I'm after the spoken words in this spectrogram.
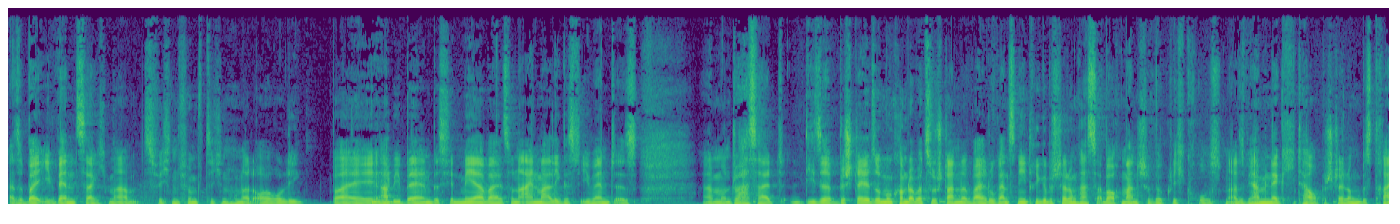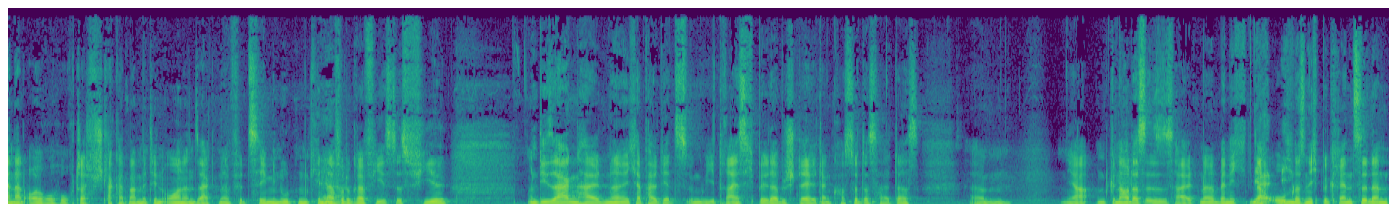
also bei Events sag ich mal zwischen 50 und 100 Euro liegt. Bei Abibell ein bisschen mehr, weil es so ein einmaliges Event ist. Ähm, und du hast halt diese Bestellsumme kommt aber zustande, weil du ganz niedrige Bestellungen hast, aber auch manche wirklich großen. Also wir haben in der Kita auch Bestellungen bis 300 Euro hoch. Da schlackert man mit den Ohren und sagt, ne, für 10 Minuten Kinderfotografie ist das viel. Und die sagen halt, ne, ich habe halt jetzt irgendwie 30 Bilder bestellt, dann kostet das halt das. Ähm, ja, und genau das ist es halt, ne? Wenn ich Ja, nach oben ich- das nicht begrenze, dann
